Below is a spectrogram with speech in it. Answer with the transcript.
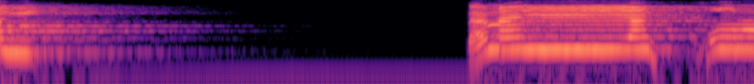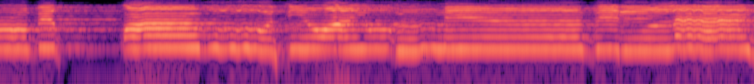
الخير فمن يكفر بالطاغوت ويؤمن بالله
